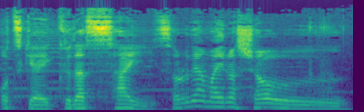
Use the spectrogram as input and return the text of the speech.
お付き合いください。それでは参りましょう。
